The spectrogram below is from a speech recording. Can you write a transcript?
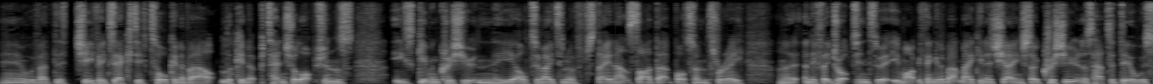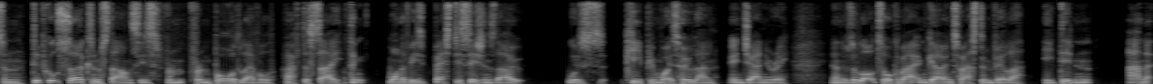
Yeah, we've had the chief executive talking about looking at potential options. He's given Chris Hughton the ultimatum of staying outside that bottom three, and, uh, and if they dropped into it, he might be thinking about making a change. So Chris Hughton has had to deal with some difficult circumstances from from board level. I have to say, I think one of his best decisions though was keeping Wes Hoolahan in January. And there was a lot of talk about him going to Aston Villa. He didn't. And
